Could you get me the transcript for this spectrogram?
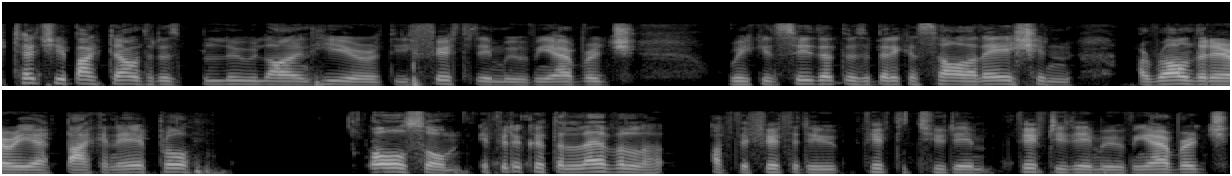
potentially back down to this blue line here, the 50-day moving average, we can see that there's a bit of consolidation around that area back in April. Also, if you look at the level of the 50 52-day 50-day moving average,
